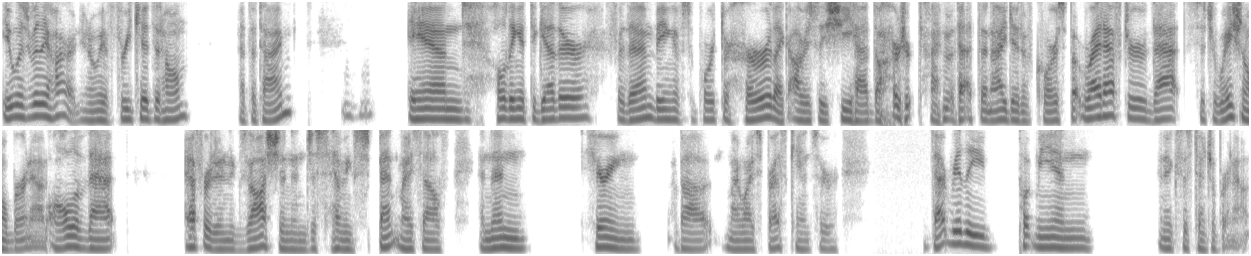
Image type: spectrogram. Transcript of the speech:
it was really hard. You know, we have three kids at home at the time. Mm-hmm. And holding it together for them, being of support to her. Like, obviously, she had the harder time of that than I did, of course. But right after that situational burnout, all of that effort and exhaustion, and just having spent myself, and then hearing about my wife's breast cancer, that really put me in an existential burnout,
